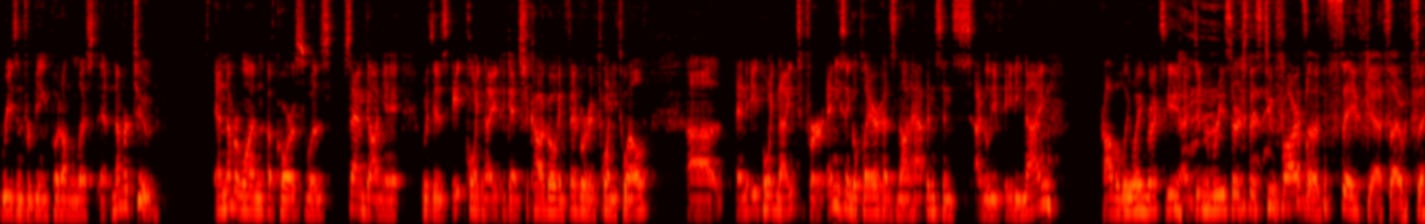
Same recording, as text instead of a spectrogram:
reason for being put on the list at number two. And number one, of course, was Sam Gagner with his eight point night against Chicago in February of 2012. Uh, an eight point night for any single player has not happened since, I believe, 89. Probably Wayne Gretzky. I didn't research this too far. That's but- a safe guess, I would say.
